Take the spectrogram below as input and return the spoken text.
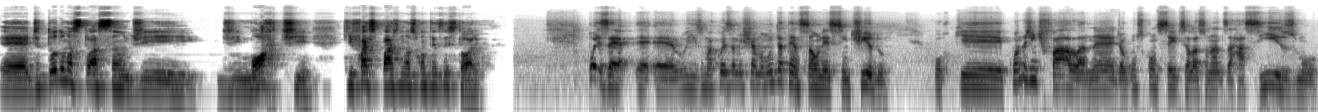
é, de toda uma situação de, de morte que faz parte do nosso contexto histórico. Pois é, é, é, Luiz, uma coisa me chama muita atenção nesse sentido, porque quando a gente fala né, de alguns conceitos relacionados a racismo,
